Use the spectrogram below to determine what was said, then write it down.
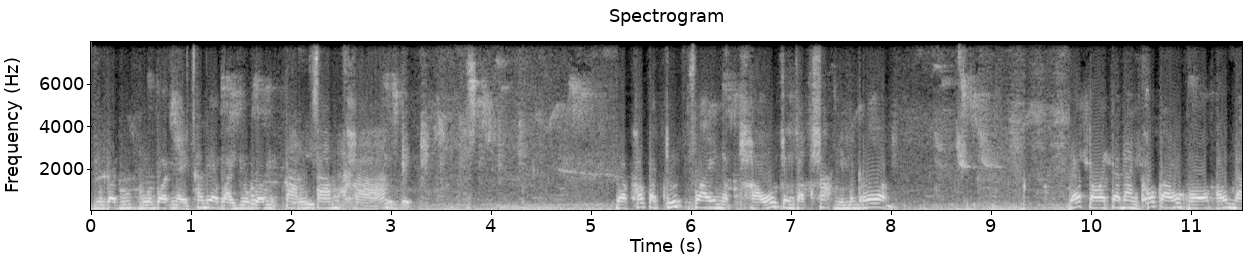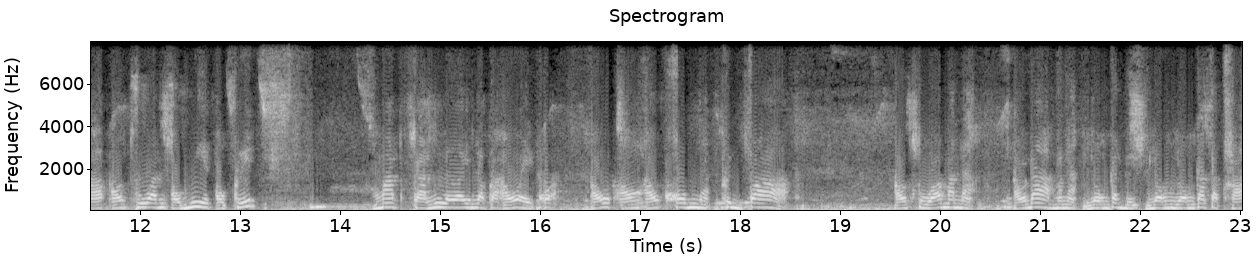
อยู่บนอยู่บนไหนเขาเรียกว่าอยู่บนตันสามขา แล้วเขาก็จุดไฟน่ะเผาจนกระทะนี่มันร้อนแล้วต่อจากนั้นเขาก็เอาหอกเอาดาบเอาทวนเอามีดเอากริด มัดกันเลยแล้วก็เอาไอ้เอาเอาเอาคมน่ะขึ้นฟ้า เอาตัวมันน่ะ เอาด้ามมันน่ะ ลงกระดิลงลงกระกระทะ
